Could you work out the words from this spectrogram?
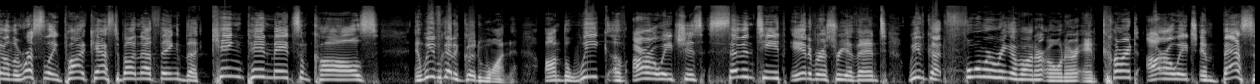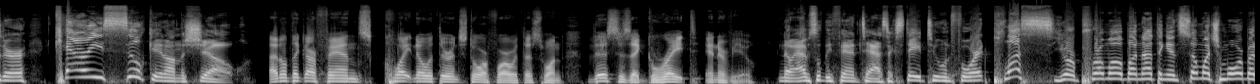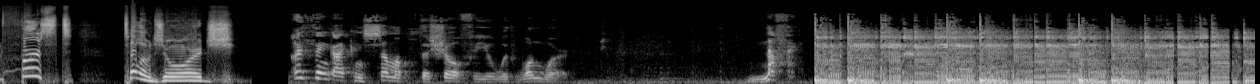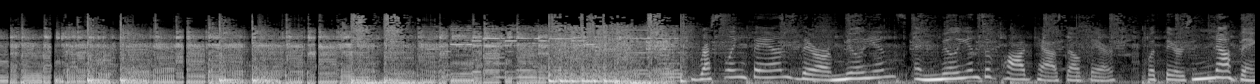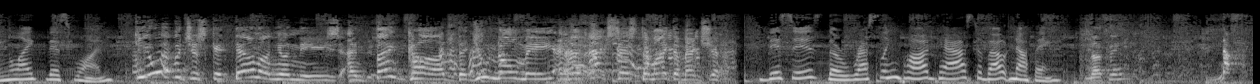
Today on the Wrestling Podcast About Nothing, the Kingpin made some calls, and we've got a good one. On the week of ROH's 17th anniversary event, we've got former Ring of Honor owner and current ROH ambassador, Cary Silkin, on the show. I don't think our fans quite know what they're in store for with this one. This is a great interview. No, absolutely fantastic. Stay tuned for it. Plus, your promo about nothing and so much more. But first, tell him, George. I think I can sum up the show for you with one word. Nothing. Wrestling fans, there are millions and millions of podcasts out there, but there's nothing like this one. Do you ever just get down on your knees and thank God that you know me and have access to my dementia? This is the Wrestling Podcast About Nothing. Nothing? Nothing.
